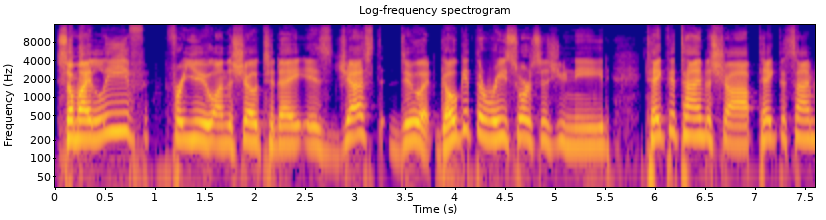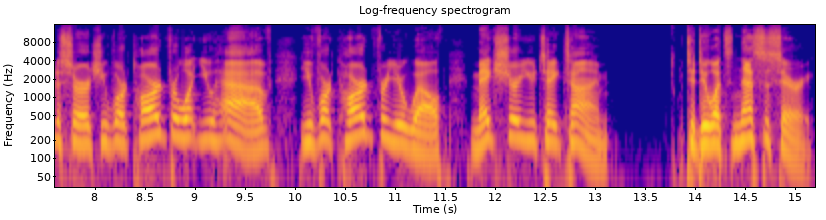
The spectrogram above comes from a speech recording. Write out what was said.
So, my leave for you on the show today is just do it. Go get the resources you need. Take the time to shop. Take the time to search. You've worked hard for what you have, you've worked hard for your wealth. Make sure you take time to do what's necessary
